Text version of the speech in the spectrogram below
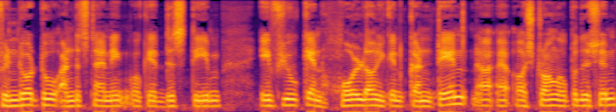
window to understanding. Okay, this team, if you can hold on, you can contain uh, a, a strong opposition.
